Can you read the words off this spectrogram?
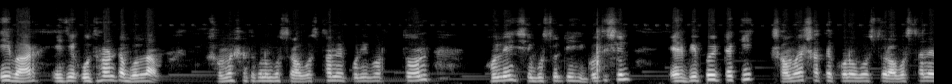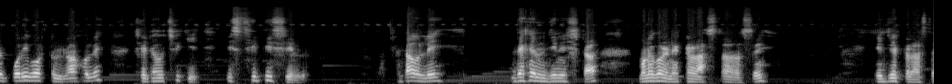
এবার এই যে উদাহরণটা বললাম, সময়ের সাথে কোনো বস্তুর অবস্থানের পরিবর্তন হলে সে বস্তুটি গতিশীল, এর বিপরীতটা কি? সময়ের সাথে কোনো বস্তুর অবস্থানের পরিবর্তন না হলে সেটা হচ্ছে কি? স্থিতিশীল। তাহলে দেখেন জিনিসটা, মনে করেন একটা রাস্তা আছে, এই যে একটা রাস্তা,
